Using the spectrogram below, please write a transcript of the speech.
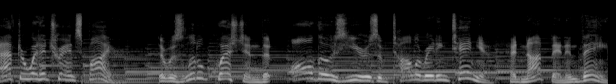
After what had transpired, there was little question that all those years of tolerating Tanya had not been in vain.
